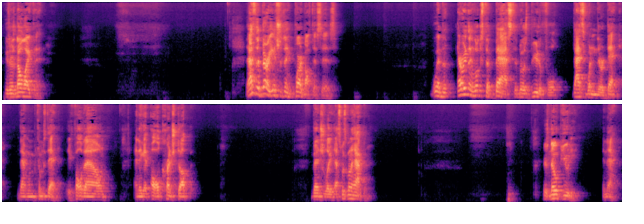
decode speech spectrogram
because there's no life in it. That's the very interesting part about this is when everything looks the best, the most beautiful, that's when they're dead. That one becomes dead. They fall down and they get all crunched up. Eventually, that's what's going to happen. There's no beauty in that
